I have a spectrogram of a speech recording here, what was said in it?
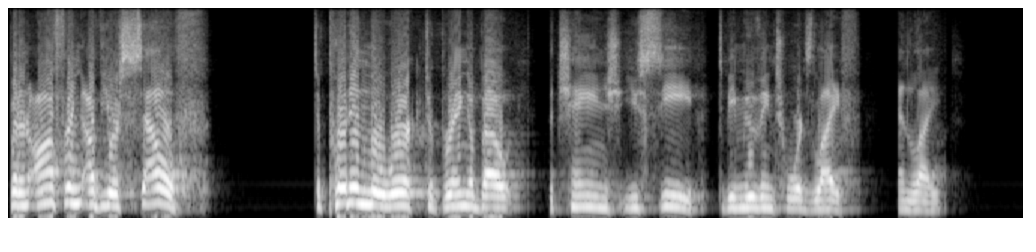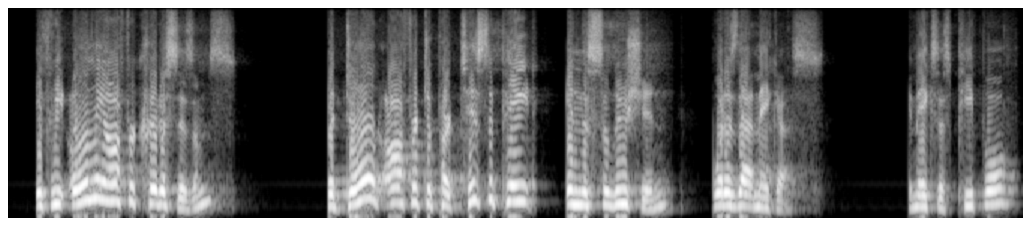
but an offering of yourself to put in the work to bring about the change you see to be moving towards life and light. If we only offer criticisms, but don't offer to participate in the solution, what does that make us? It makes us people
